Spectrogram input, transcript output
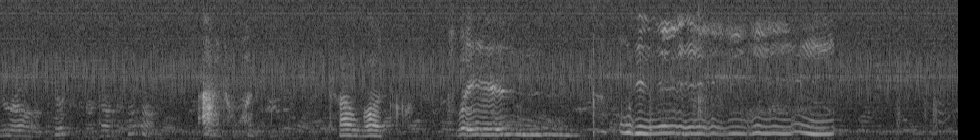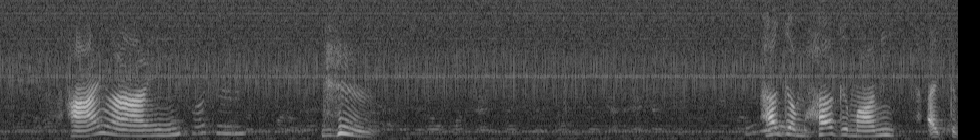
You're on a picture. How come? Want, I. Hi, honey. Hug him, hug him, mommy. I can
